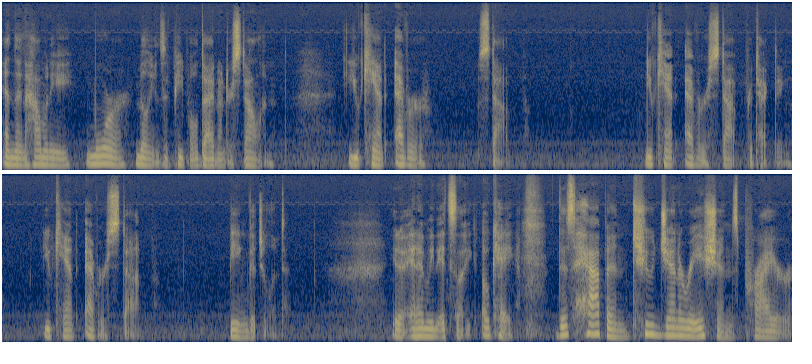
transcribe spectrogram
And then how many more millions of people died under Stalin. You can't ever stop. You can't ever stop protecting. You can't ever stop being vigilant. You know, and I mean, it's like, okay, this happened two generations prior,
